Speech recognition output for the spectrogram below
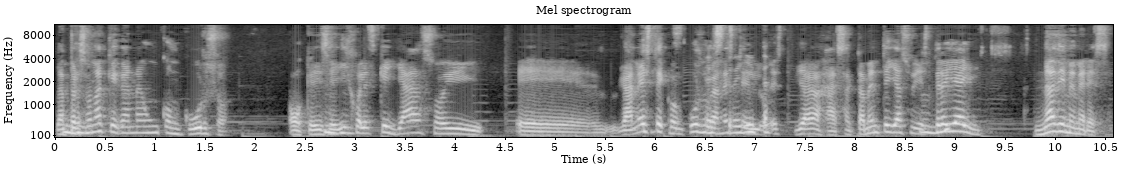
La persona que gana un concurso o que dice, híjole, es que ya soy eh, gané este concurso, gané este, ya, exactamente, ya soy estrella y nadie me merece.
